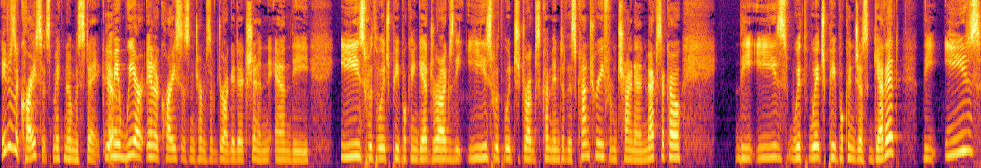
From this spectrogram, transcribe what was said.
It is a crisis, make no mistake. I mean, we are in a crisis in terms of drug addiction and the ease with which people can get drugs, the ease with which drugs come into this country from China and Mexico, the ease with which people can just get it, the ease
